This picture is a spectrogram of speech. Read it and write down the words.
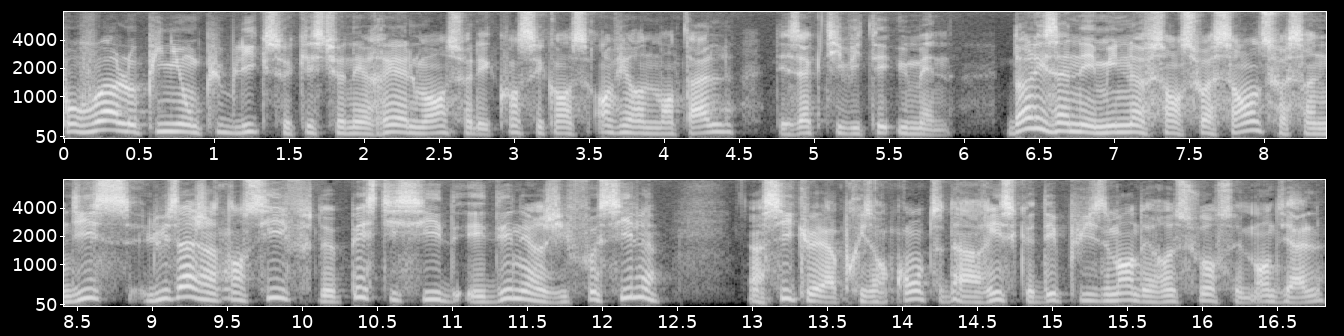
pour voir l'opinion publique se questionner réellement sur les conséquences environnementales des activités humaines. Dans les années 1960-70, l'usage intensif de pesticides et d'énergie fossile, ainsi que la prise en compte d'un risque d'épuisement des ressources mondiales,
